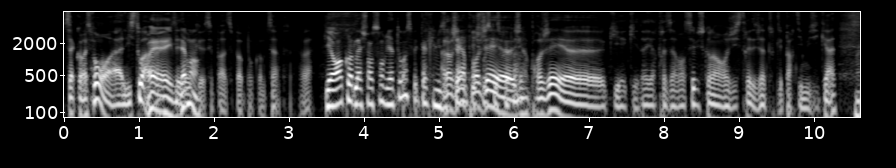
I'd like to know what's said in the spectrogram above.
ça correspond à l'histoire. Ouais, hein. Évidemment. donc, C'est pas, c'est pas pour comme ça. Voilà. Il y aura encore de la chanson bientôt, un spectacle musical Alors j'ai un projet, euh, j'ai un projet euh, qui est, qui est d'ailleurs très avancé puisqu'on a enregistré déjà toutes les parties musicales. Ouais.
